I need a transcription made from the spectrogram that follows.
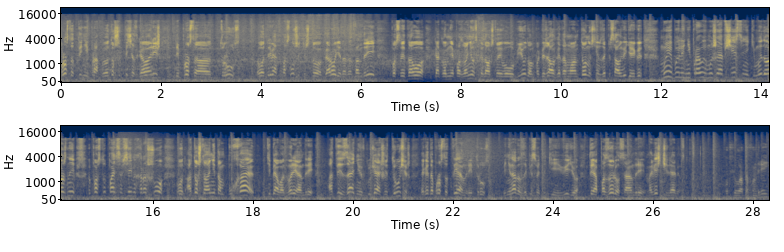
просто ты не прав. И вот то, что ты сейчас говоришь, ты просто трус. Вот, ребята, послушайте, что городит этот Андрей после того, как он мне позвонил, сказал, что его убьют, он побежал к этому Антону, с ним записал видео и говорит, мы были неправы, мы же общественники, мы должны поступать со всеми хорошо. Вот. А то, что они там бухают у тебя во дворе, Андрей, а ты заднюю включаешь и трусишь, так это просто ты, Андрей, трус. И не надо записывать такие видео. Ты опозорился, Андрей, на весь Челябинск. Вот Филатов Андрей,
